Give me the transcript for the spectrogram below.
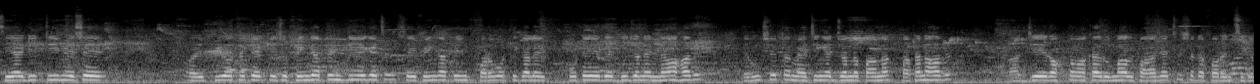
সিআইডি টিম এসে ওই পিও থেকে কিছু ফিঙ্গারপ্রিন্ট নিয়ে গেছে। সেই ফিঙ্গারপ্রিন্ট পরবর্তীকালে কোর্টে এদের দুজনের নেওয়া হবে এবং সেটা ম্যাচিংয়ের জন্য পাঠানো হবে। আর যে রক্তমাখা রুমাল পাওয়া গেছে, সেটা ফরেন্সিকে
